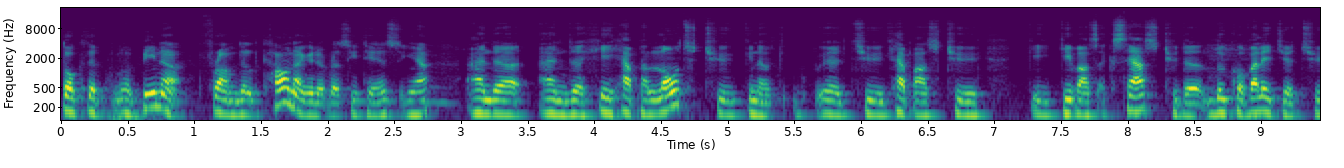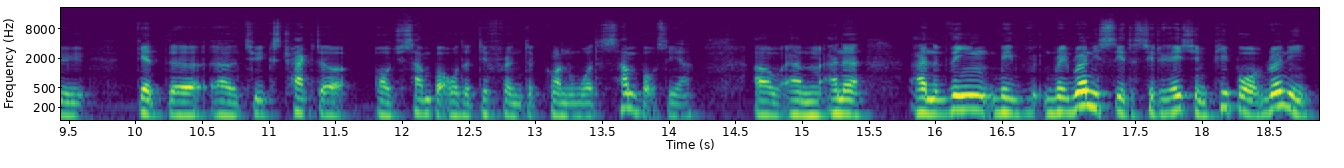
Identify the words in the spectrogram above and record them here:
Dr. Bina from the Kalna universities. Yeah, and uh, and uh, he helped a lot to you know uh, to help us to give us access to the local villager to get the uh, to extract or to sample all the different groundwater samples. Yeah, uh, um, and uh, and then we we really see the situation. People really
